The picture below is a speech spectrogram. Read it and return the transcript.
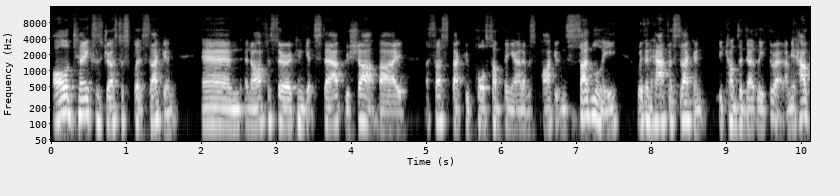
all it takes is just a split second, and an officer can get stabbed or shot by a suspect who pulls something out of his pocket, and suddenly, within half a second, becomes a deadly threat. I mean, how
